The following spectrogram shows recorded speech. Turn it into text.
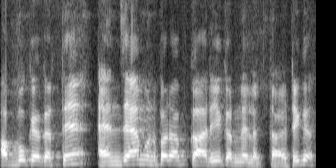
अब वो क्या करते हैं? एंजाइम उन पर अब कार्य करने लगता है, ठीक है?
